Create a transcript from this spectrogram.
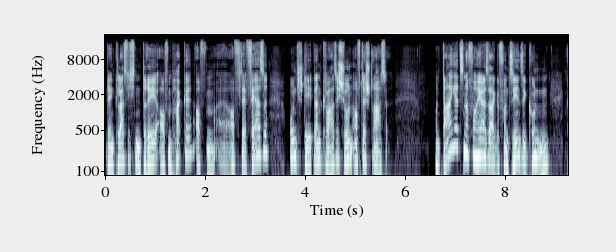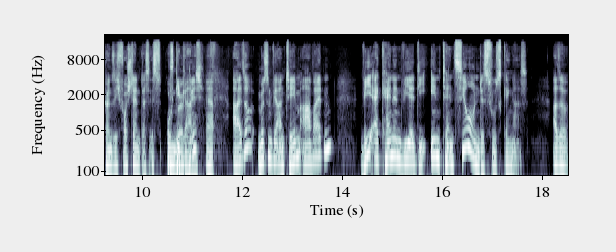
den klassischen Dreh auf dem Hacke, auf, dem, äh, auf der Ferse und steht dann quasi schon auf der Straße. Und da jetzt eine Vorhersage von zehn Sekunden, können Sie sich vorstellen, das ist unmöglich. Das geht gar nicht. Ja. Also müssen wir an Themen arbeiten. Wie erkennen wir die Intention des Fußgängers? Also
